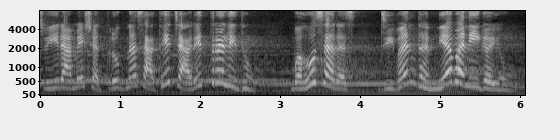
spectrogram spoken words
શ્રીરામે શત્રુઘ્ન સાથે ચારિત્ર લીધું. બહુ સરસ. જીવન ધન્ય બની ગયું.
